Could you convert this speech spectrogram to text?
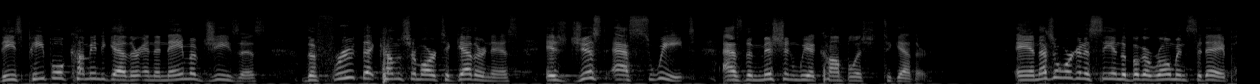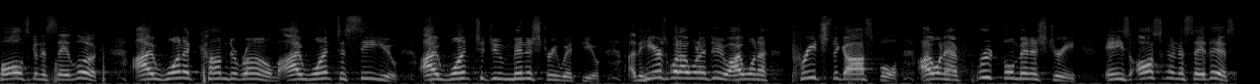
these people coming together in the name of Jesus, the fruit that comes from our togetherness is just as sweet as the mission we accomplish together. And that's what we're going to see in the book of Romans today. Paul's going to say, Look, I want to come to Rome. I want to see you. I want to do ministry with you. Uh, here's what I want to do I want to preach the gospel. I want to have fruitful ministry. And he's also going to say this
